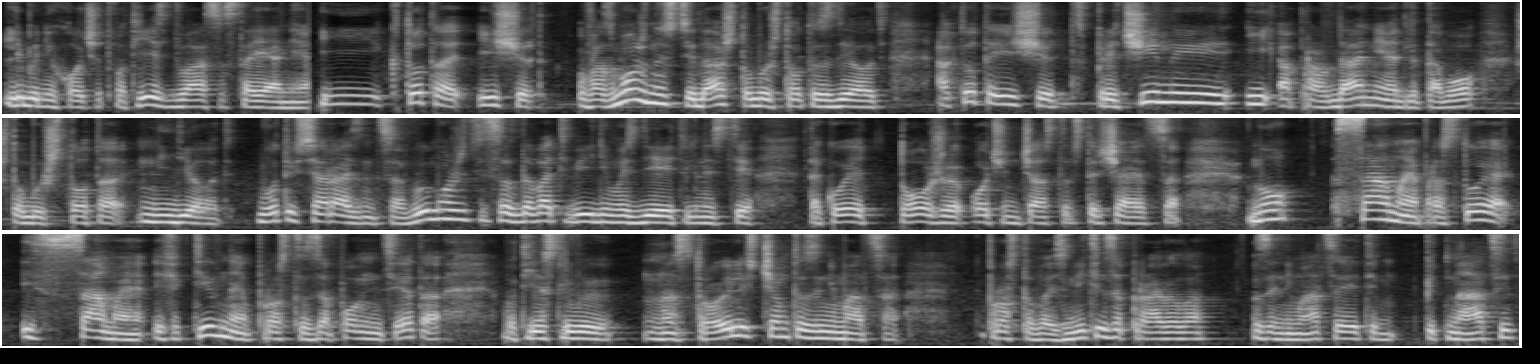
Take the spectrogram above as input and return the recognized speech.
либо не хочет. Вот есть два состояния. И кто-то ищет возможности, да, чтобы что-то сделать, а кто-то ищет причины и оправдания для того, чтобы что-то не делать. Вот и вся разница. Вы можете создавать видимость деятельности, такое тоже очень часто встречается, но самое простое и самое эффективное, просто запомните это, вот если вы настроились чем-то заниматься, просто возьмите за правило заниматься этим 15,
